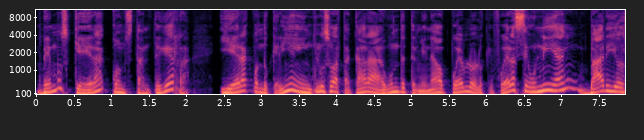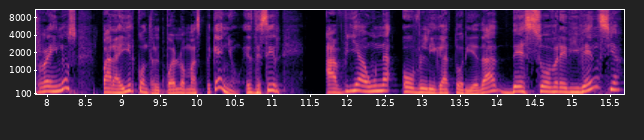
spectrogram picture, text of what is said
vemos que era constante guerra. Y era cuando querían incluso atacar a un determinado pueblo o lo que fuera, se unían varios reinos para ir contra el pueblo más pequeño. Es decir, había una obligatoriedad de sobrevivencia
